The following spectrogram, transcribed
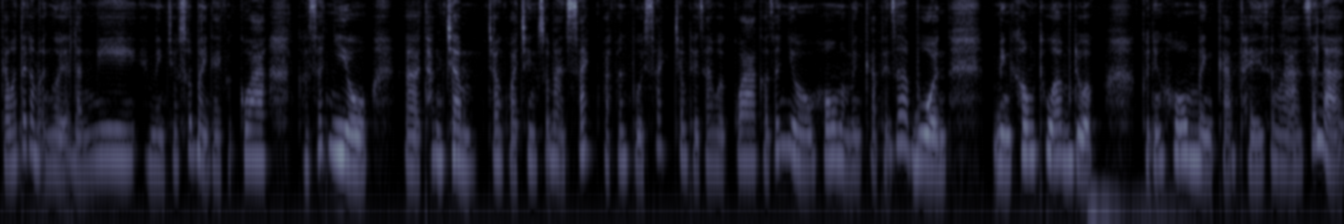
Cảm ơn tất cả mọi người đã lắng nghe mình trong suốt 7 ngày vừa qua. Có rất nhiều uh, thăng trầm trong quá trình xuất bản sách và phân phối sách trong thời gian vừa qua. Có rất nhiều hôm mà mình cảm thấy rất là buồn, mình không thu âm được. Có những hôm mình cảm thấy rằng là rất là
